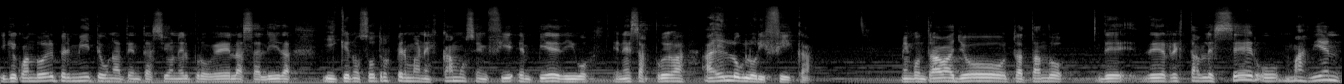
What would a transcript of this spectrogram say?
Y que cuando Él permite una tentación, Él provee la salida. Y que nosotros permanezcamos en, en pie, digo, en esas pruebas, a Él lo glorifica. Me encontraba yo tratando de, de restablecer o más bien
